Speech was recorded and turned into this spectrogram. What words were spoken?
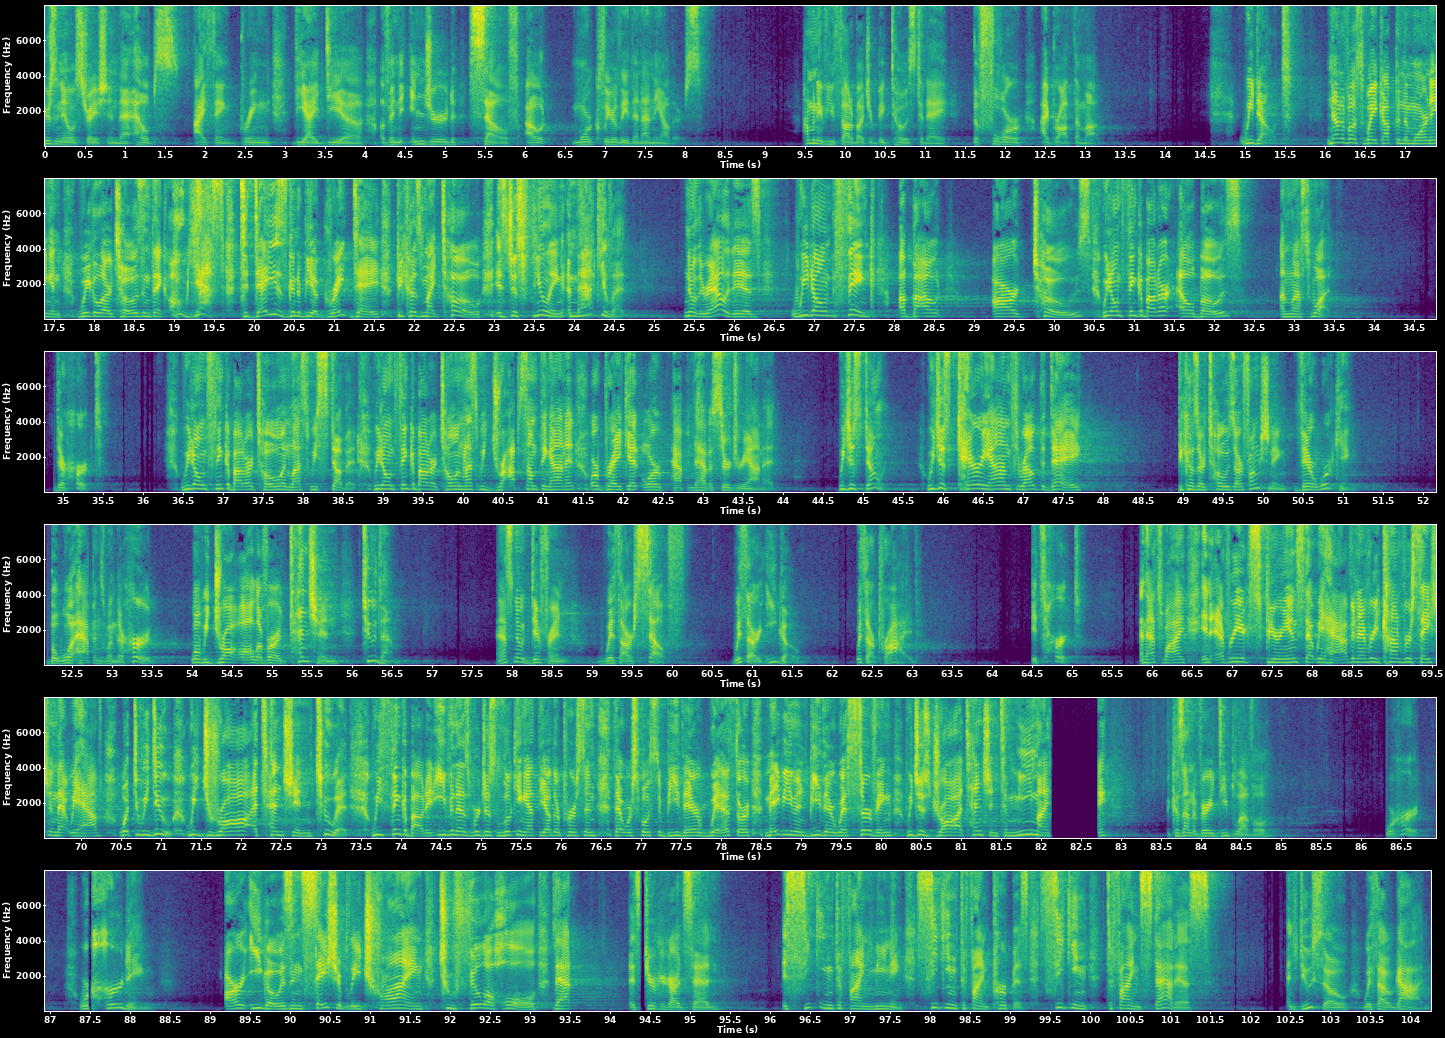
Here's an illustration that helps, I think, bring the idea of an injured self out more clearly than any others. How many of you thought about your big toes today before I brought them up? We don't. None of us wake up in the morning and wiggle our toes and think, oh, yes, today is going to be a great day because my toe is just feeling immaculate. No, the reality is we don't think about our toes. We don't think about our elbows unless what? They're hurt. We don't think about our toe unless we stub it. We don't think about our toe unless we drop something on it or break it or happen to have a surgery on it. We just don't. We just carry on throughout the day because our toes are functioning, they're working. But what happens when they're hurt? Well, we draw all of our attention to them. And that's no different with ourself, with our ego, with our pride. It's hurt. And that's why in every experience that we have, in every conversation that we have, what do we do? We draw attention to it. We think about it even as we're just looking at the other person that we're supposed to be there with, or maybe even be there with serving. We just draw attention to me, my, because on a very deep level, we're hurt. We're hurting. Our ego is insatiably trying to fill a hole that, as Kierkegaard said, is seeking to find meaning, seeking to find purpose, seeking to find status, and do so without God.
